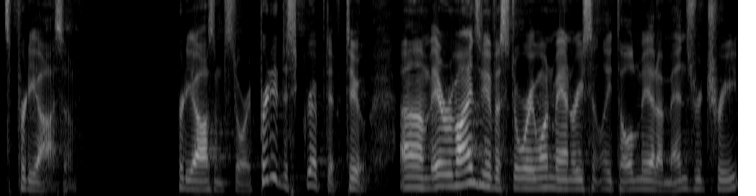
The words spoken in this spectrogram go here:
it's pretty awesome. Pretty awesome story. Pretty descriptive, too. Um, it reminds me of a story one man recently told me at a men's retreat.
